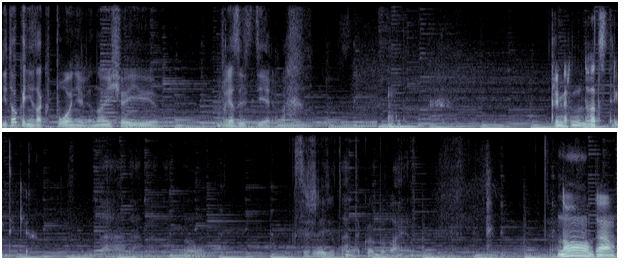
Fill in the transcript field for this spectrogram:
не только не так поняли, но еще и врезались в дерево. Примерно 23 таких. Сожалению, да, такое бывает. Но, да.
